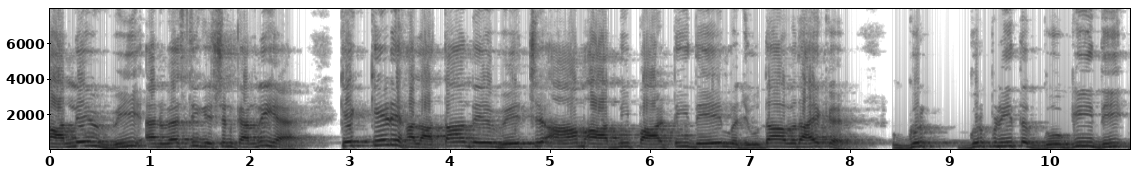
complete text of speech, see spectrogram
ਹਾਲੇ ਵੀ ਇਨਵੈਸਟੀਗੇਸ਼ਨ ਕਰ ਰਹੀ ਹੈ ਕਿ ਕਿਹੜੇ ਹਾਲਾਤਾਂ ਦੇ ਵਿੱਚ ਆਮ ਆਦਮੀ ਪਾਰਟੀ ਦੇ ਮੌਜੂਦਾ ਵਿਧਾਇਕ ਗੁਰ, ਗੁਰਪ੍ਰੀਤ ਗੋਗੀ ਦੀ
